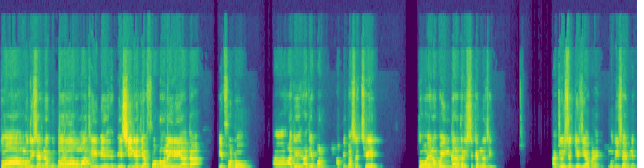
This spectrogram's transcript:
તો આ મોદી સાહેબના ગુબ્બારાઓમાંથી બેસીને જ્યાં ફોટો લઈ રહ્યા હતા, એ ફોટો આજે આજે પણ આપણી પાસે છે. તો એનો કોઈ ઇનકાર કરી શકે એમ નથી. આ જોઈ શકીએ છીએ આપણે મોદી સાહેબને.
